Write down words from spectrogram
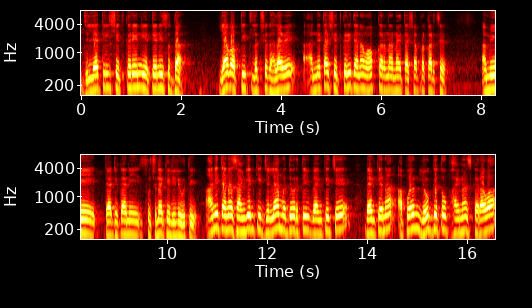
जिल्ह्यातील शेतकरी नेत्यांनी सुद्धा या बाबतीत लक्ष घालावे. अन्यथा शेतकरी त्यांना माफ करणार नाहीत अशा प्रकारचं आम्ही त्या ठिकाणी सूचना केलेली होती. आणि त्यांना सांगेन की जिल्हा मध्यवर्ती बँकेचे बँकेनं आपण योग्य तो फायनान्स करावा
